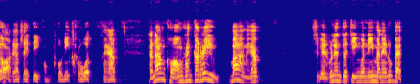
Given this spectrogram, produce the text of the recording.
ยอดนะครับสถิติของโทนี่โครสนะครับทางด้านของฮังการีบ้างนะครับ11ผู้เล่นตัวจริงวันนี้มาในรูปแบบ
